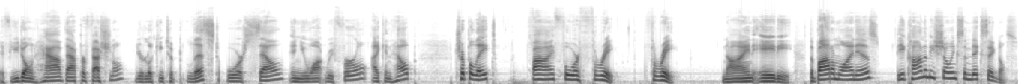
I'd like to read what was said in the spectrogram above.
If you don't have that professional, you're looking to list or sell and you want referral, I can help. 888 543 3980. The bottom line is the economy is showing some mixed signals,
